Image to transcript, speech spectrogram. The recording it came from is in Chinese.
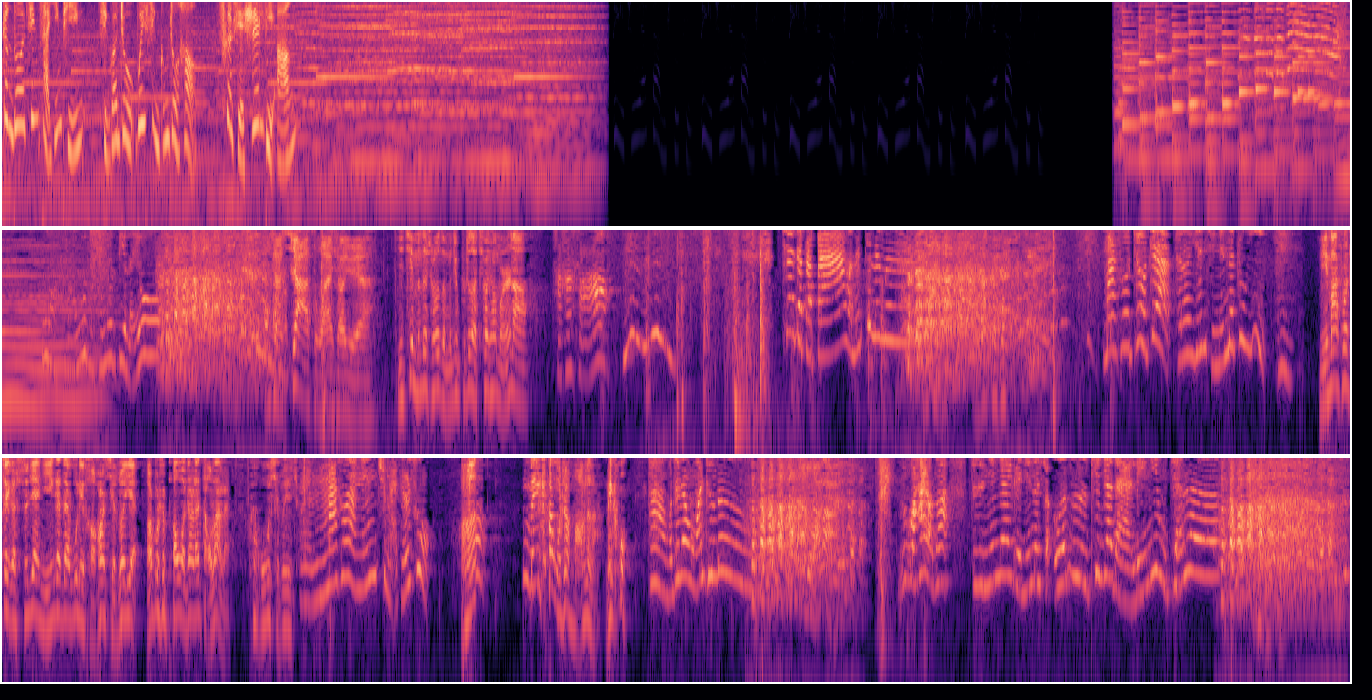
更多精彩音频，请关注微信公众号“侧写师李昂”。哇，满屋子全都是地雷哦！你 想吓死我呀、小雨！你进门的时候怎么就不知道敲敲门呢？好好好。爸爸，我能进来吗？快说，妈说只有这样才能引起您的注意。你妈说这个时间你应该在屋里好好写作业，而不是跑我这儿来捣乱来。快回屋写作业去嗯，妈说让您去买瓶醋啊！没看我这忙着呢，没空，啊，我的任务完成了。这就完了。如果还有的话，就是您该给您的小儿子添加点零用钱了。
